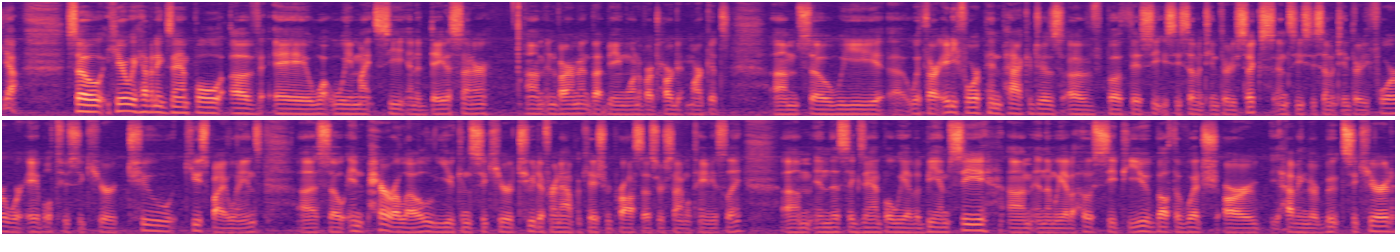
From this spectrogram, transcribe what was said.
Yeah, so here we have an example of a what we might see in a data center um, environment, that being one of our target markets. Um, so we, uh, with our 84 pin packages of both the CEC 1736 and CEC 1734, we're able to secure two QSPI lanes. Uh, so in parallel, you can secure two different application processors simultaneously. Um, in this example, we have a BMC um, and then we have a host CPU, both of which are having their boot secured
